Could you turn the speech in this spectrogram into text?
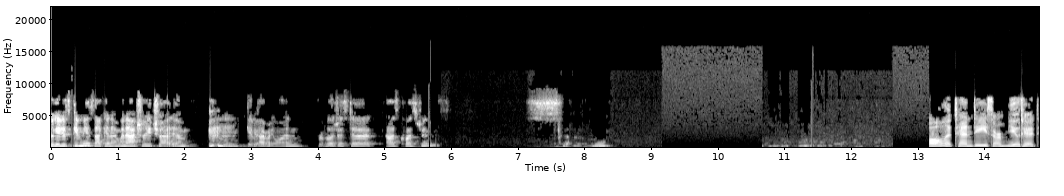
Okay, just give me a second. I'm going to actually try to give everyone privileges to ask questions. So, All attendees are muted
